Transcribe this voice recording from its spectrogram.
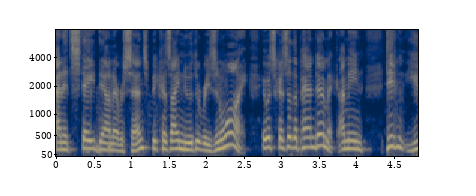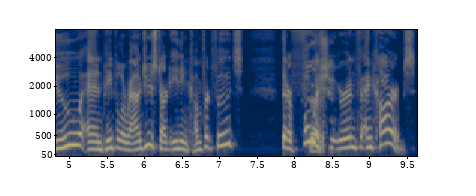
And it stayed down ever since because I knew the reason why. It was because of the pandemic. I mean, didn't you and people around you start eating comfort foods that are full sure. of sugar and, and carbs?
